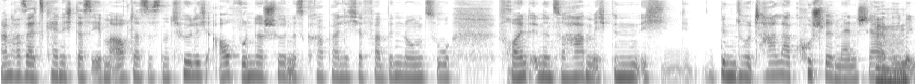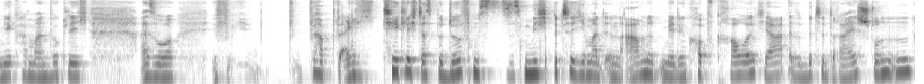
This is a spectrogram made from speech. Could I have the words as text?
Andererseits kenne ich das eben auch, dass es natürlich auch wunderschön ist, körperliche Verbindungen zu Freundinnen zu haben. Ich bin, ich bin totaler Kuschelmensch, ja. Also mhm. Also mit mir kann man wirklich, also ich, habe eigentlich täglich das Bedürfnis, dass mich bitte jemand in den Arm nimmt, mir den Kopf krault, ja, also bitte drei Stunden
